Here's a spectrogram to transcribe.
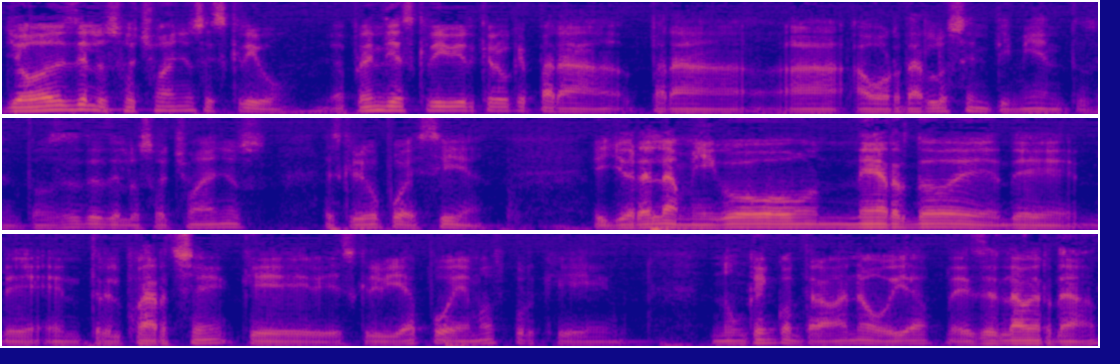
Yo desde los ocho años escribo. Yo aprendí a escribir creo que para, para a- abordar los sentimientos. Entonces desde los ocho años escribo poesía. Y yo era el amigo nerdo de, de- de- entre el parche que escribía poemas porque nunca encontraba novia, esa es la verdad.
